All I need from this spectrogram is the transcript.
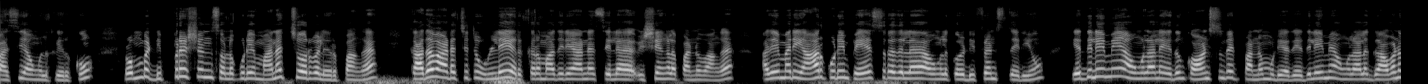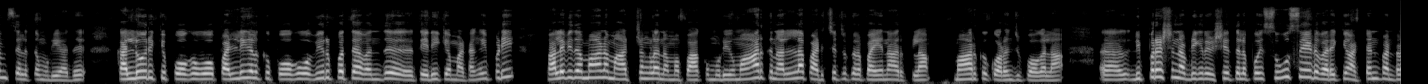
பசி அவங்களுக்கு இருக்கும். ரொம்ப டிப்ரெஷன் சொல்லக்கூடிய மனச்சோர்வல் இருப்பாங்க. கதவை அடைச்சிட்டு உள்ளே இருக்கிற மாதிரியான சில விஷயங்களை பண்ணுவாங்க. அதே மாதிரி யார் கூடயும் பேசுறதுல அவங்களுக்கு ஒரு டிஃப்ரென்ஸ் தெரியும். எதுலேயுமே அவங்களால எதுவும் கான்சென்ட்ரேட் பண்ண முடியாது. எதுலையுமே அவங்களால கவனம் செலுத்த முடியாது. கல்லூரிக்கு போகவோ பள்ளிகளுக்கு போகவோ விருப்பத்தை வந்து தெரிவிக்க மாட்டாங்க. இப்படி பலவிதமான மாற்றங்களை நம்ம பார்க்க முடியும். மார்க் நல்லா படிச்சுட்டு இருக்கிற பையனா இருக்கலாம். மார்க் குறைஞ்சு போகலாம். டிப்ரெஷன் அப்படிங்கிற விஷயத்துல போய் சூசைடு வரைக்கும் அட்டன் பண்ற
